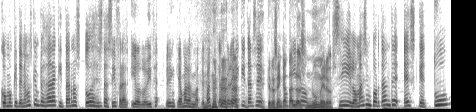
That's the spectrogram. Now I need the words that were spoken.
Como que tenemos que empezar a quitarnos todas estas cifras. Y os lo dice alguien que ama las matemáticas, pero hay que quitarse. Que nos encantan los números. Sí, lo más importante es que tú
